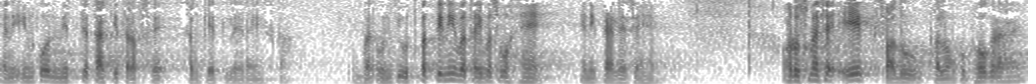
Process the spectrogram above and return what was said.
यानी इनको नित्यता की तरफ़ से संकेत ले रहे हैं इसका। उनकी उत्पत्ति नहीं बताई, बस वो है, यानी पहले से है। और उसमें से एक स्वादु फलों को भोग रहा है,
